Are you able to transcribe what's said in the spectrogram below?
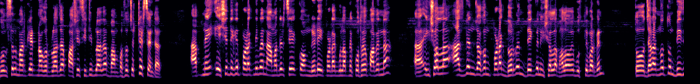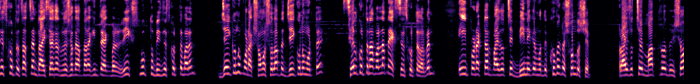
হোলসেল মার্কেট নগর প্লাজা পাশে সিটি প্লাজা বাম পাশে হচ্ছে ট্রেড সেন্টার আপনি এসে দেখে প্রোডাক্ট নেবেন, আমাদের চেয়ে কম রেটে এই প্রোডাক্টগুলো আপনি কোথাও পাবেন না। ইনশাল্লাহ আসবেন, যখন প্রোডাক্ট ধরবেন, দেখবেন ইনশাল্লাহ ভালোভাবে বুঝতে পারবেন। তো যারা নতুন বিজনেস করতে চাচ্ছেন, রাইসা গার্মেন্টসের সাথে আপনারা কিন্তু একবার রিস্ক মুক্ত বিজনেস করতে পারেন। যেই কোনো প্রোডাক্ট সমস্যা হলে আপনি যেই কোনো মুহূর্তে সেল করতে না পারলে আপনি এক্সচেঞ্জ করতে পারবেন। এই প্রোডাক্টটার প্রাইস হচ্ছে বি নেকের মধ্যে খুব একটা সুন্দর শেপ প্রাইস হচ্ছে মাত্র দুইশো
